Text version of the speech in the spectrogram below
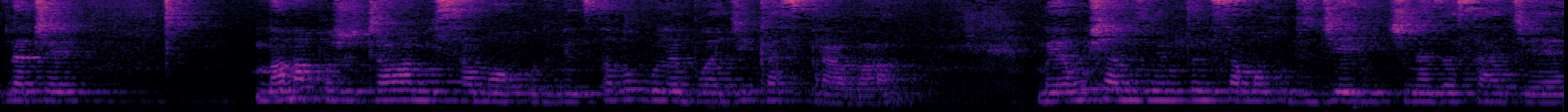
znaczy mama pożyczała mi samochód, więc to w ogóle była dzika sprawa. Bo ja musiałam z nią ten samochód dzielić na zasadzie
